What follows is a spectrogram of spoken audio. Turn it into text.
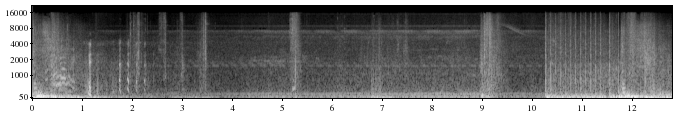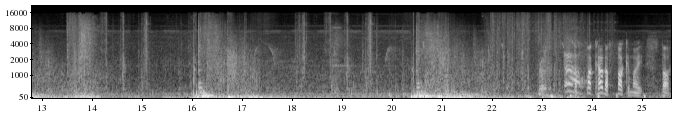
The fuck? How the fuck am I stuck?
